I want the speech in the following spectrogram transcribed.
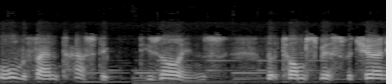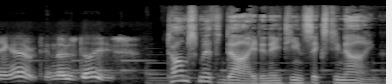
all the fantastic designs that Tom Smiths were churning out in those days. Tom Smith died in 1869.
